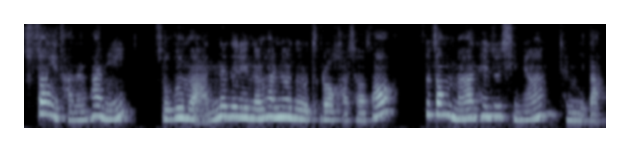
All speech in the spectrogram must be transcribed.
수정이 가능하니 조금 후 안내드리는 화면으로 들어가셔서 수정만 해주시면 됩니다.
